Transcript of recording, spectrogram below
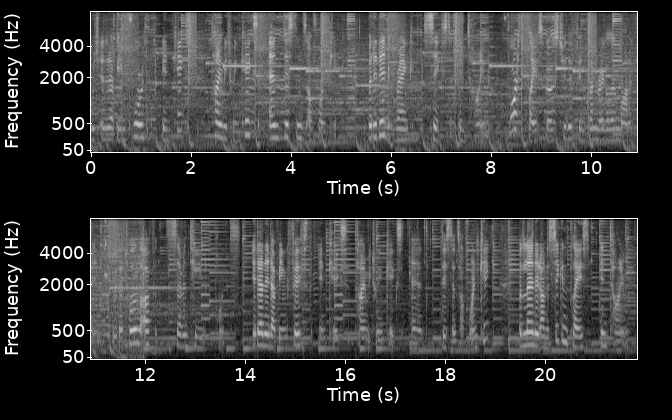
which ended up being 4th in kicks, time between kicks, and distance of one kick but it did rank 6th in time. 4th place goes to the FinFun regular monofin with a total of 17 points. It ended up being 5th in kicks, time between kicks and distance of one kick, but landed on the 2nd place in time.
